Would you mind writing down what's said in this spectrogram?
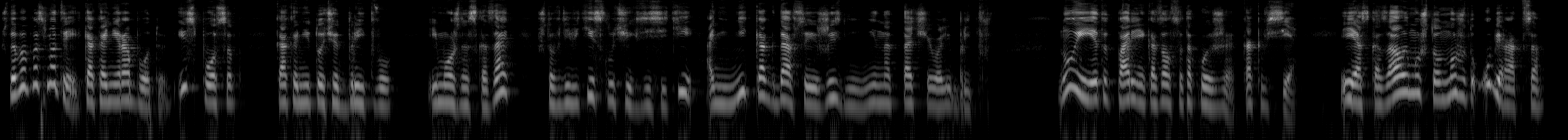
чтобы посмотреть, как они работают, и способ, как они точат бритву. И можно сказать, что в девяти случаях из десяти они никогда в своей жизни не натачивали бритв. Ну и этот парень оказался такой же, как и все. И я сказал ему, что он может убираться.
